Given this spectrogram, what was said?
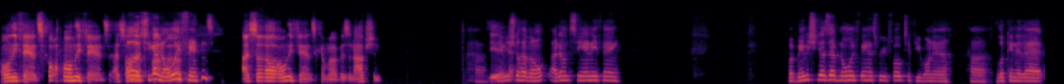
OnlyFans. OnlyFans. I saw. Oh, she got an. OnlyFans. I saw OnlyFans come up as an option. Uh, Maybe she'll have an. I don't see anything. But maybe she does have an OnlyFans for you folks if you want to uh, look into that.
